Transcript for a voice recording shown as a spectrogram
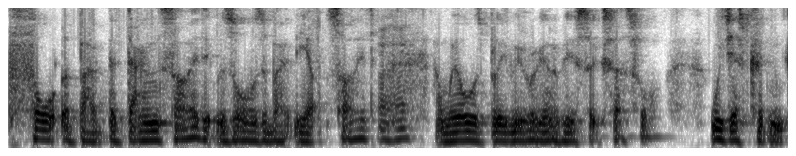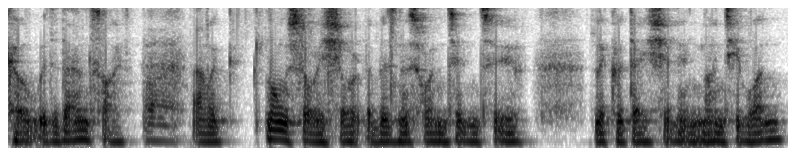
thought about the downside. It was always about the upside, and we always believed we were going to be successful. We just couldn't cope with the downside. And a, long story short, the business went into liquidation in 91,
